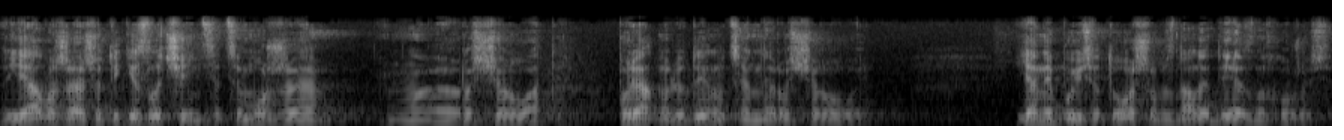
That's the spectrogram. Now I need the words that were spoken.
Я вважаю, що тільки злочинця це може розчарувати. Порядну людину це не розчаровує. Я не боюся того, щоб знали, де я знаходжуся.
